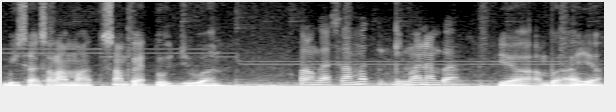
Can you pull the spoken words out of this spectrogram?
bisa selamat sampai tujuan kalau nggak selamat gimana bang? ya bahaya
